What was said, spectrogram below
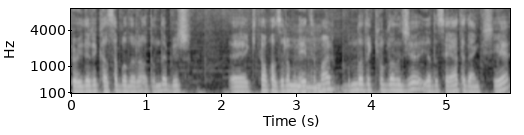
köyleri kasabaları adında bir e, kitap hazırlama Hmm. niyetim var. Bunda da kullanıcı ya da seyahat eden kişiye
